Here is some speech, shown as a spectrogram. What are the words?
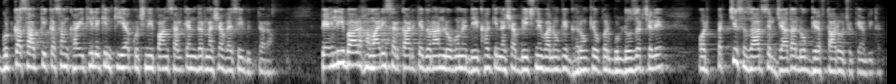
गुटका साहब की कसम खाई थी लेकिन किया कुछ नहीं। पाँच साल के अंदर नशा वैसे ही बिकता रहा। पहली बार हमारी सरकार के दौरान लोगों ने देखा कि नशा बेचने वालों के घरों के ऊपर बुलडोजर चले और पच्चीस हजार से ज्यादा लोग गिरफ्तार हो चुके हैं अभी तक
